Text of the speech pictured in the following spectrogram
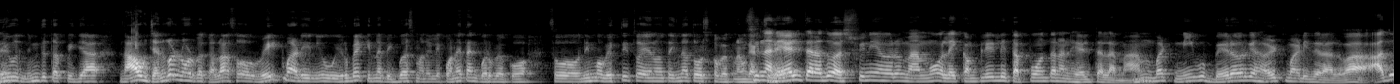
ನೀವು ನಿಮ್ದು ತಪ್ಪಿದ್ಯಾ? ನಾವು ಜನಗಳು ನೋಡ್ಬೇಕಲ್ಲ ಸೊ ವೆಯ್ಟ್ ಮಾಡಿ ನೀವು ಇರ್ಬೇಕು ಇನ್ನ ಬಿಗ್ ಬಾಸ್ ಮನೇಲಿ ಕೊನೆ ತನಕ ಬರಬೇಕು. ಸೊ ನಿಮ್ಮ ವ್ಯಕ್ತಿತ್ವ ಏನು ಅಂತ ಇನ್ನ ತೋರಿಸ್ಕೋಬೇಕು ನಮ್ಗೆ ನಾನು ಹೇಳ್ತಾ ಇರೋದು ಅಶ್ವಿನಿ ಅವರು ಮ್ಯಾಮು ಲೈಕ್ ಕಂಪ್ಲೀಟ್ಲಿ ತಪ್ಪು ಅಂತ ನಾನು ಹೇಳ್ತಲ್ಲ ಮ್ಯಾಮ್ ಬಟ್ ನೀವು ಬೇರೆಯವ್ರಿಗೆ ಹರ್ಟ್ ಮಾಡಿದಿರಲ್ವಾ ಅದು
